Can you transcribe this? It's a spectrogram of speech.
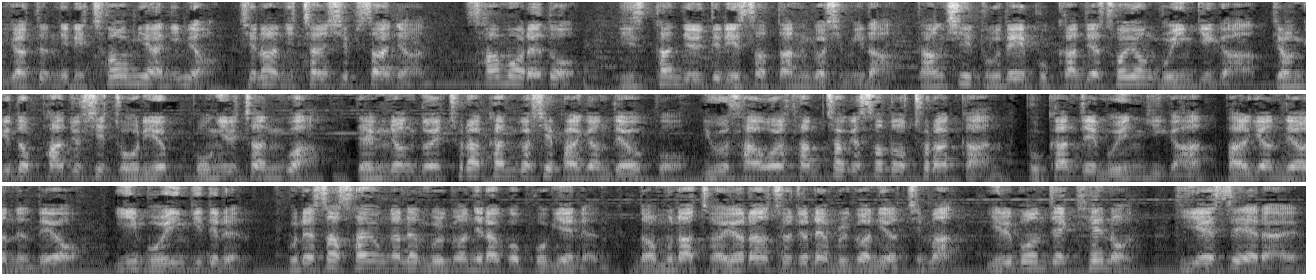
이 같은 일이 처음이 아니며 지난 2014년 3월에도 비슷한 일들이 있었다는 것입니다. 당시 두 대의 북한제 소형 무인기가 경기도 파주시 조리읍 봉일천과 백령도에 추락한 것이 발견되었고 이후 4월 삼척에서도 추락한 북한제 무인기가 발견되었는데요. 이 무인기들은 군에서 사용하는 물건이라고 보기에는 너무나 저열한 수준의 물건이었지만 일본제 캐논 DSLR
